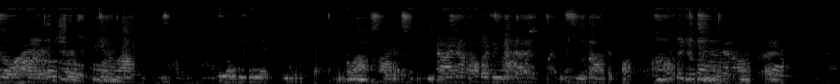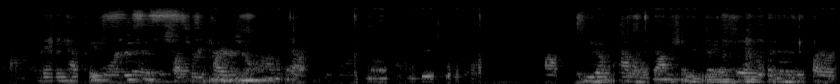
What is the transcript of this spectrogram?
so our insurance and we had to have this, we would definitely go outside. No, I don't know what he does. see how the dog- Oh, No, but- And then we have This- paperwork, this the is- shelter requires, um, adoption and, um, Um, we don't have an adoption fee, they, because they require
